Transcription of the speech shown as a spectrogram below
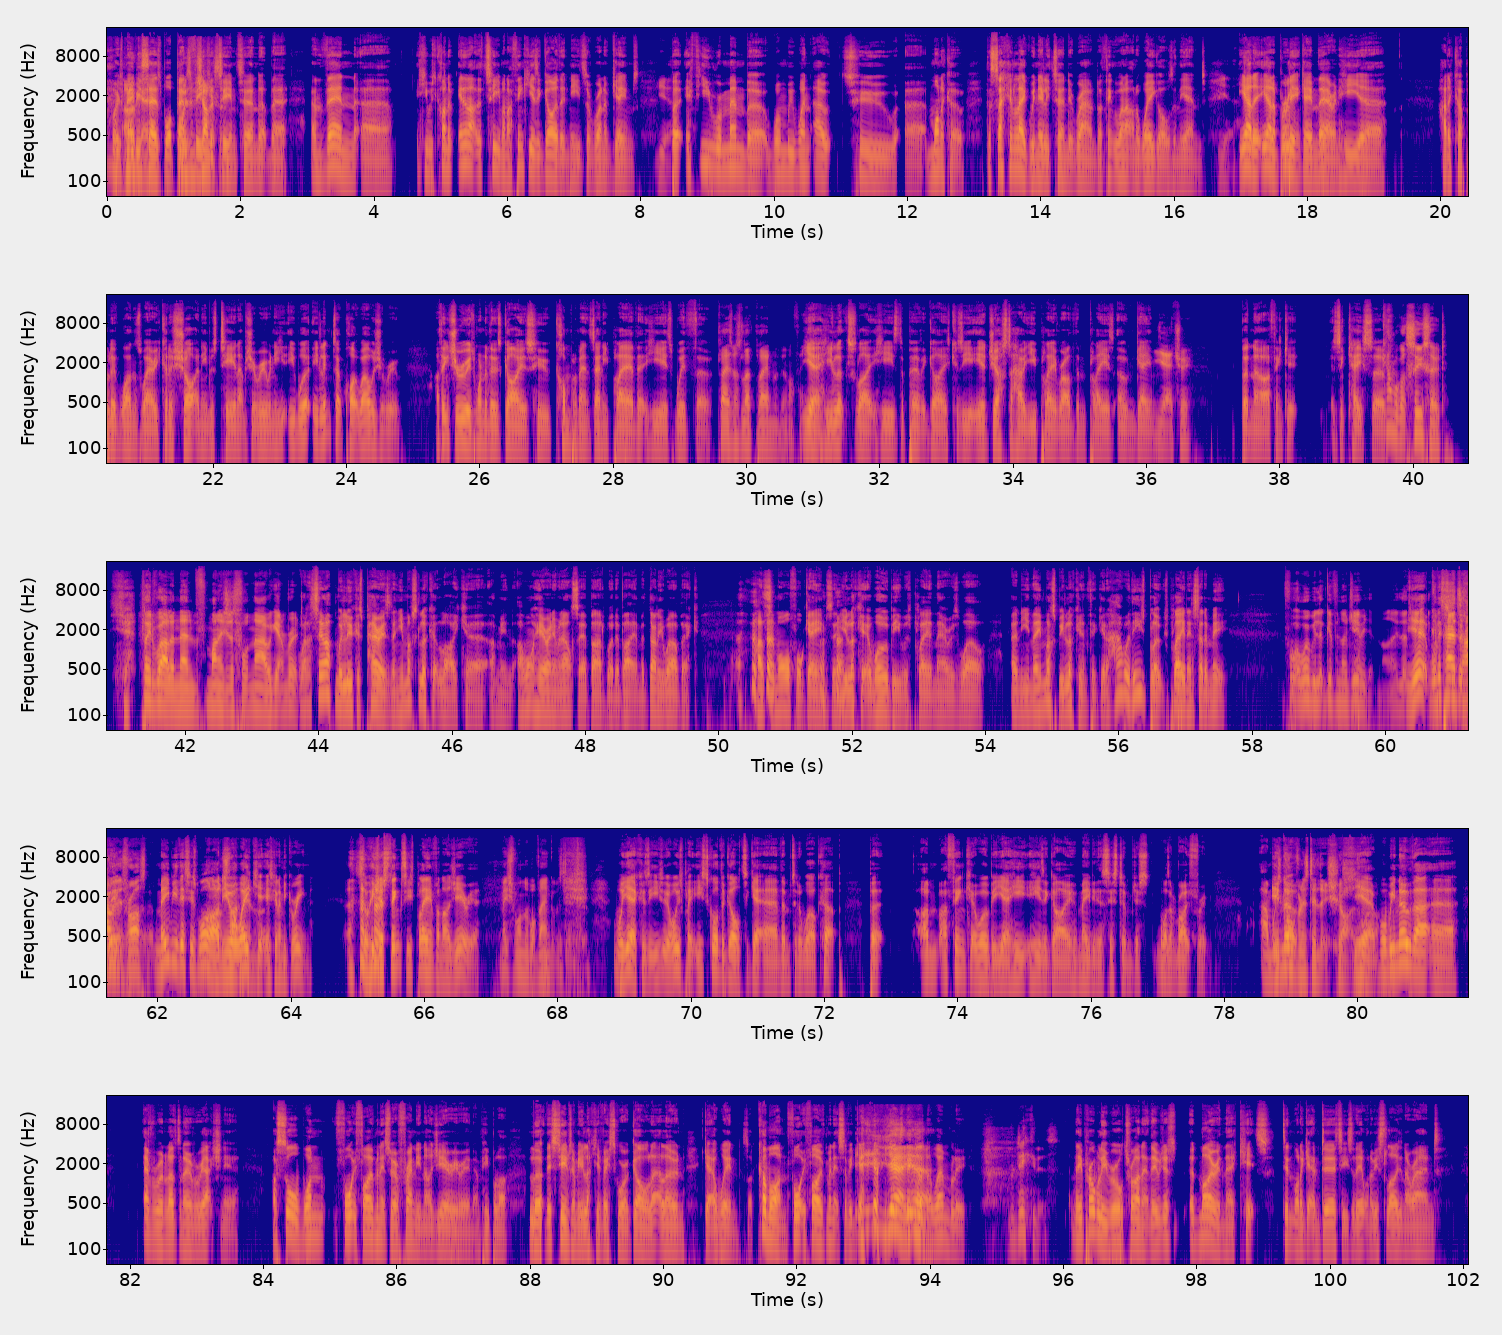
which maybe Okay. says what Benfica team turned up there. And then uh, he was kind of in and out of the team, and I think he is a guy that needs a run of games. Yeah, But if you remember when we went out to uh, Monaco, the second leg we nearly turned it round. I think we went out on away goals in the end. yeah, He had a he had a brilliant game there, and he uh, had a couple of ones where he could have shot and he was teeing up Giroud, and he he, wor- he linked up quite well with Giroud. I think Giroud is one of those guys who complements any player that he is with, though. Players must love playing with him. I think. Yeah, he looks like he's the perfect guy because he, he adjusts to how you play rather than play his own game. Yeah, true. But no, I think it it's a case of Campbell got susoed. yeah. Played well, and then the manager just thought, "Now we're getting rid." When I say what happened with Lucas Perez, then you must look at like uh, I mean I won't hear anyone else say a bad word about him, but Danny Welbeck had some awful games, and you look at Iwobi was playing there as well, and you, they must be looking and thinking, how are these blokes playing instead of me? thought well, we looked good for Nigeria, didn't I? They looked- Yeah, well, compared to how thing. it looks for us. Maybe this is why our new away kit but- is going to be green. So he just thinks he's playing for Nigeria. makes you wonder what Wenger was doing. Well, yeah, because he always played. He scored the goal to get uh, them to the World Cup, but um, I think Iwobi, yeah, he he's a guy who maybe the system just wasn't right for him, and we His know, confidence did look shot. Yeah, well. well, we know that uh, everyone loves an overreaction here. I saw one 45 minutes of a friendly Nigeria in, and people are, look, this team's gonna be lucky if they score a goal, let alone get a win. It's like, come on, 45 minutes of a game Yeah, yeah. at Wembley. ridiculous. They probably were all trying it. They were just admiring their kits. Didn't want to get them dirty, so they didn't want to be sliding around.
